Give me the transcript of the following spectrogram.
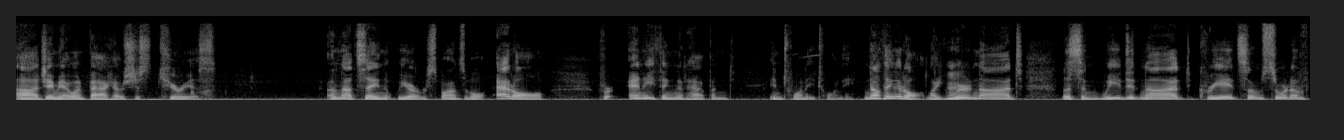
uh, Jamie, I went back. I was just curious. I'm not saying that we are responsible at all for anything that happened in 2020. Nothing at mm-hmm. all. Like mm-hmm. we're not. Listen, we did not create some sort of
